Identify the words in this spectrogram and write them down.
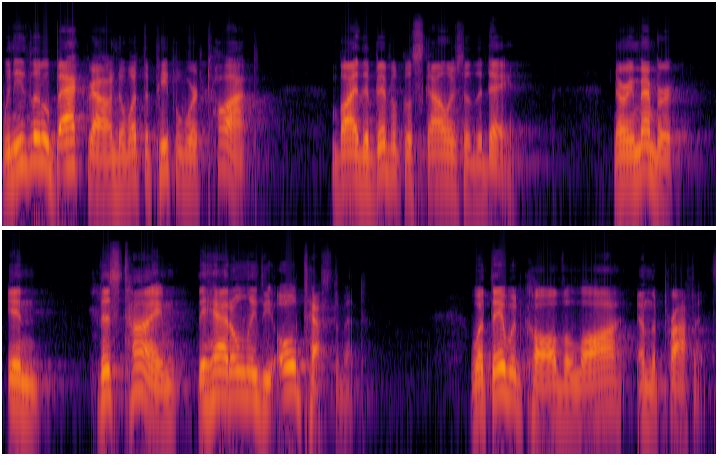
we need a little background on what the people were taught by the biblical scholars of the day. Now, remember, in this time, they had only the Old Testament, what they would call the law and the prophets.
